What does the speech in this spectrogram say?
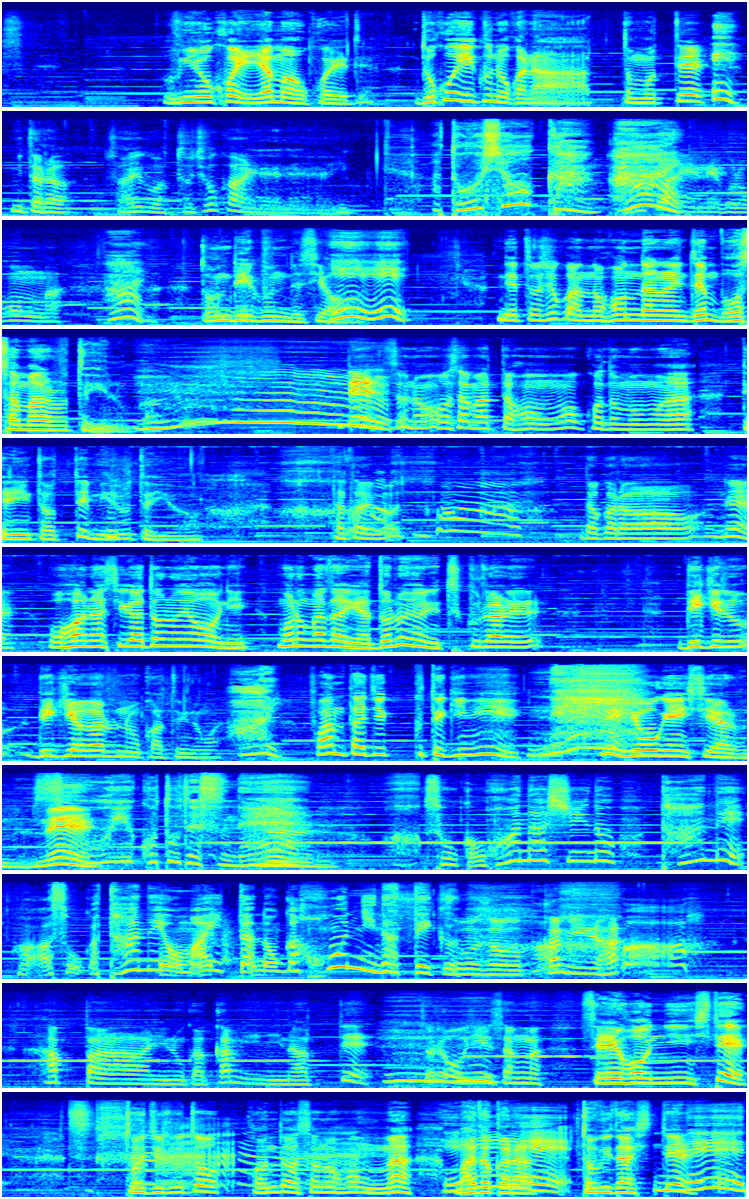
海を越え山を越えてどこへ行くのかなと思ってええ。見たら最後は図書館へねあ図書館。はい。ねこの本がはい。飛んでいくんですよ。ええええ。で図書館の本棚に全部収まるというのうーん。でその収まった本を子供が手に取って見るという、例えばあだからねお話がどのように物語がどのように作られできる出来上がるのかというのはーはいファンタジック的に、ねね、表現してやるんですね。そういうことですうね。んそうかお話の種あそうか種をまいたのが本になっていく。そうそう紙はは葉っぱいうのか紙になってうんそれをおじいさんが製本にして閉じると 今度はその本が窓から飛び出して、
